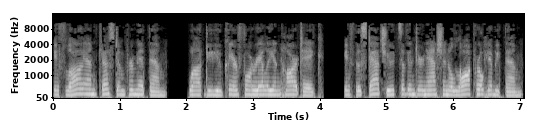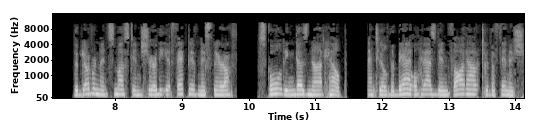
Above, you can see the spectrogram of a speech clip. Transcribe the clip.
If law and custom permit them, what do you care for alien heartache? If the statutes of international law prohibit them, the governments must ensure the effectiveness thereof. Scolding does not help, until the battle has been fought out to the finish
